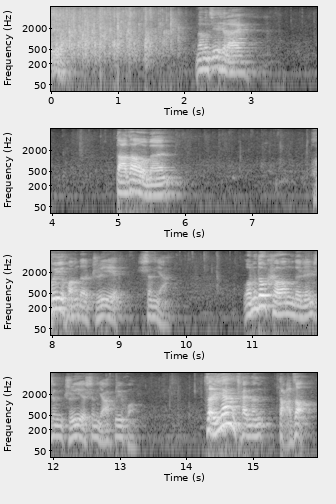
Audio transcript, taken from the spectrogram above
谢。那么接下来，打造我们辉煌的职业生涯，我们都渴望我们的人生职业生涯辉煌。怎样才能打造？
